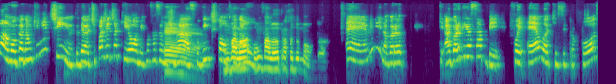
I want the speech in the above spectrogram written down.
Vamos, cada um quinhentinho, entendeu? É tipo a gente aqui, homem, vamos fazer um é, churrasco, 20 conto um valor, cada um. Um valor para todo mundo. É, menino, agora, agora eu queria saber, foi ela que se propôs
